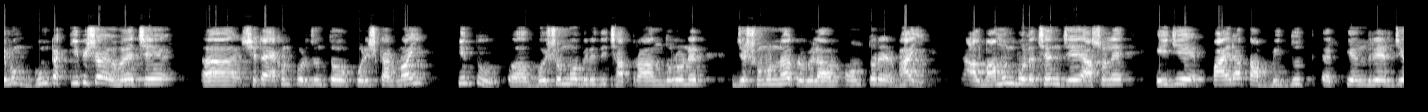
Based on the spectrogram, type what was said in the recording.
এবং গুমটা কি বিষয়ে হয়েছে সেটা এখন পর্যন্ত পরিষ্কার নয়। কিন্তু বৈষম্য বিরোধী ছাত্র আন্দোলনের যে সমন্বয়ক রবিউল অন্তরের ভাই আল মামুন বলেছেন যে আসলে এই যে পায়রা তাপ বিদ্যুৎ কেন্দ্রের যে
